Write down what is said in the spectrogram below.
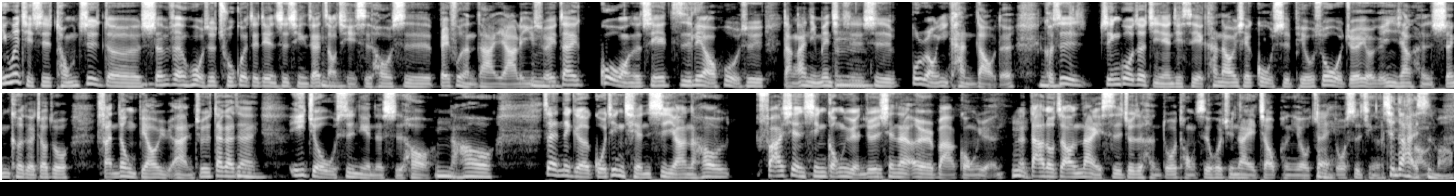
因为其实同志的身份或者是出柜这件事情，在早期时候是背负很大压力，所以在过往的这些资料或者是档案里面，其实是不容易看到的。可是经过这几年，其实也看到一些故事，比如说，我觉得有一个印象很深刻的，叫做反动标语案，就是大概在一九五四年的时候，然后在那个国庆前夕啊，然后。发现新公园就是现在二二八公园，那大家都知道那里是就是很多同事会去那里交朋友做很多事情。现在还是吗？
